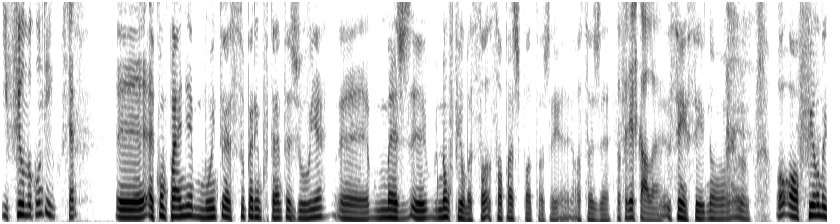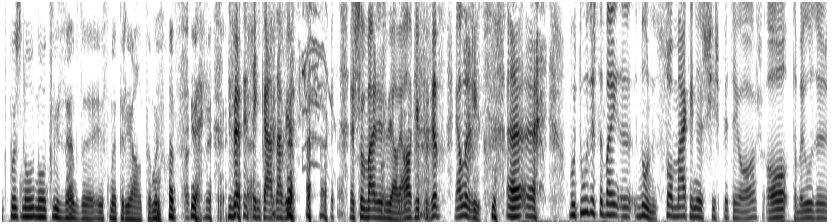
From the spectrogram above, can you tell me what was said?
e filma contigo, certo? Uh, acompanha muito, é super importante a Júlia, uh, mas uh, não filma, só, só para as fotos. ou seja. Para fazer escala. sim, sim. Não, ou, ou, filma e depois não, não utilizamos esse material, também pode ser. Okay. Divertem-se em casa a ver as filmagens dela. Ela aqui presente, ela ri-se. Uh, tu usas também, Nuno, só máquinas XPTOs ou também usas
